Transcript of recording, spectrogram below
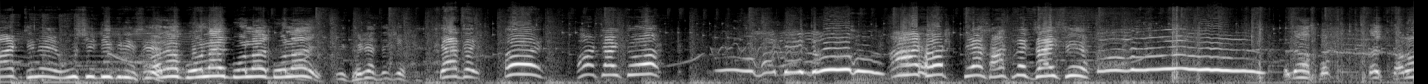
મારથી ને ઊંચી ડિગ્રી છે. અરે બોલાય બોલાય બોલાય. એ ઘરે થઈ છે ક્યાં ગઈ? ઓય હટાઈ તો. હટાઈ દઉં આ હટ તે હાથમાં જ જાય છે. કરો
